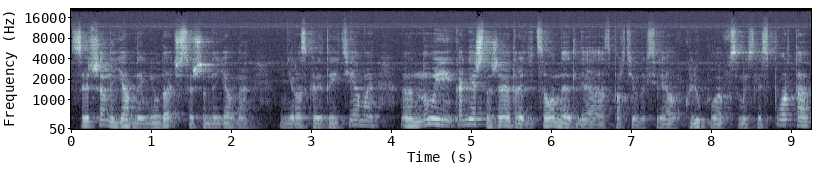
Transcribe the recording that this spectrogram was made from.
Совершенно явная неудача, совершенно явно нераскрытые темы. Ну и, конечно же, традиционная для спортивных сериалов клюква в смысле спорта.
